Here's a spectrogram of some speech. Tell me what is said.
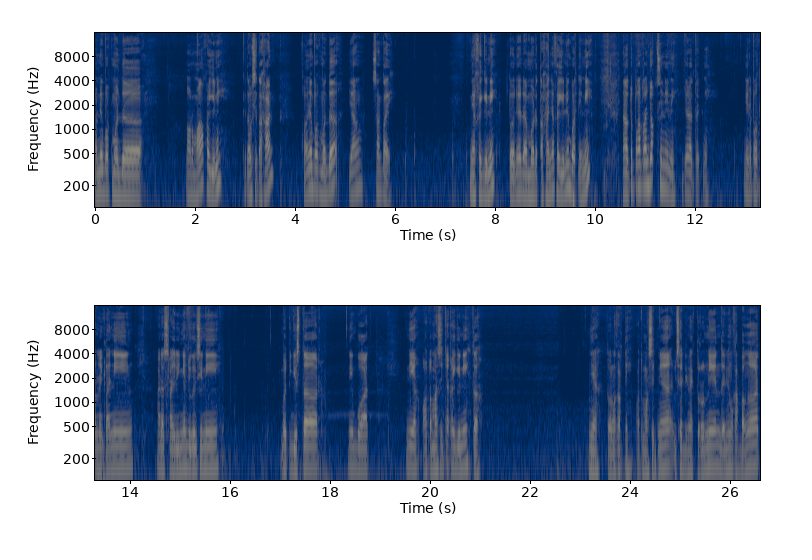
Kalau ini buat mode normal kayak gini kita mesti tahan. Kalau ini buat mode yang santai. Ini kayak gini. Tuh ini ada mode tahannya kayak gini buat ini. Nah untuk pengaturan jok sini nih. Dia ada trik nih. Ini ada pengaturan reclining ada slidingnya juga di sini. Buat register. Ini buat ini ya otomatisnya kayak gini tuh. Ini ya tuh lengkap nih. Otomatisnya bisa dinaik turunin dan ini lengkap banget.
